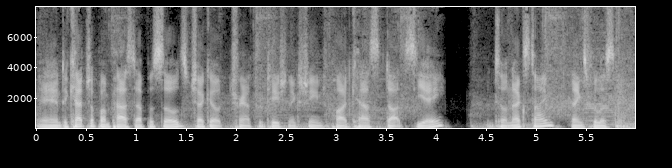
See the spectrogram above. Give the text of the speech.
And to catch up on past episodes, check out transportationexchangepodcast.ca. Until next time, thanks for listening.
